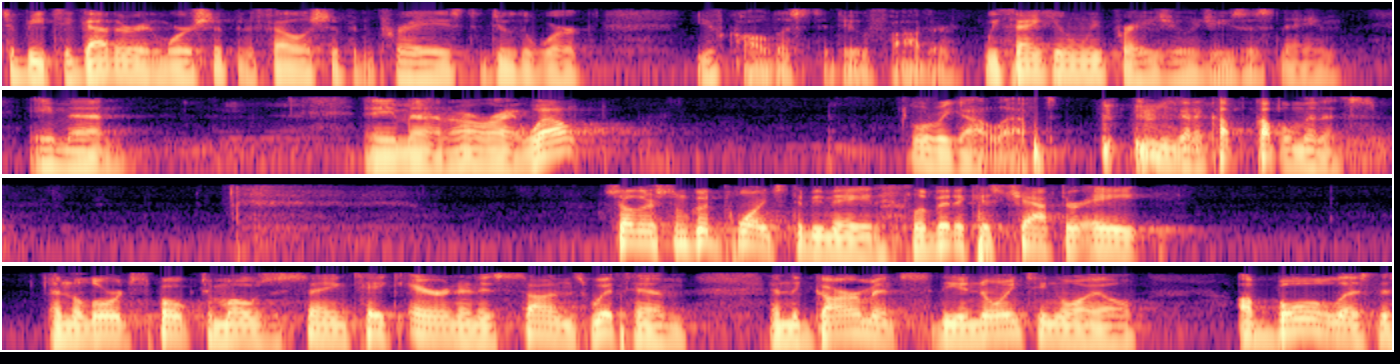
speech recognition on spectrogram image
to be together in worship and fellowship and praise, to do the work you've called us to do, Father. We thank you and we praise you in Jesus' name. Amen. Amen. All right. Well, what do we got left? We've got a couple, couple minutes. So there's some good points to be made. Leviticus chapter 8. And the Lord spoke to Moses, saying, Take Aaron and his sons with him, and the garments, the anointing oil, a bull as the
